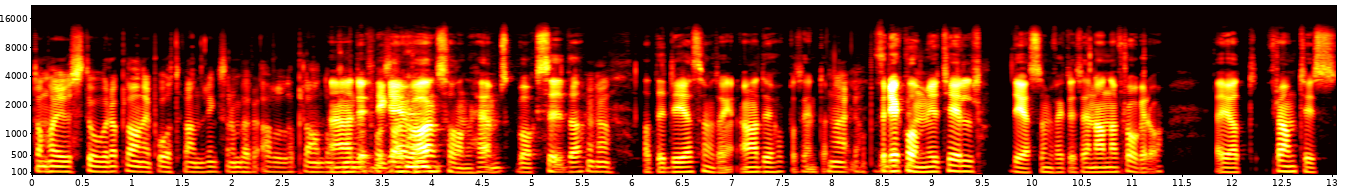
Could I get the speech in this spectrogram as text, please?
De har ju stora planer på återvandring så de behöver alla plan de ja, kan det, få det kan ju vara en sån hemsk baksida. Ja, Att det är det som jag tänker, ja det hoppas jag inte. nej, det hoppas För det kommer ju till det som faktiskt är en annan fråga då. Är ju att fram tills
